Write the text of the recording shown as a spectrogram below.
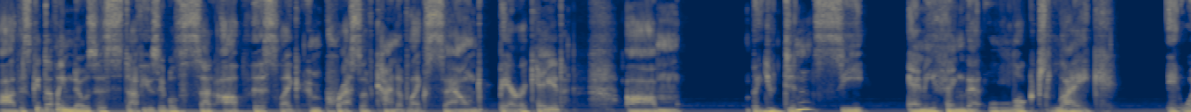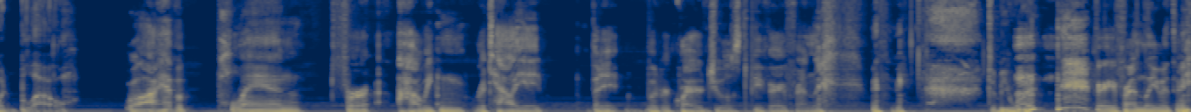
Uh, this kid definitely knows his stuff. He was able to set up this like impressive kind of like sound barricade. Um, but you didn't see anything that looked like it would blow. Well, I have a plan for how we can retaliate, but it would require Jules to be very friendly with me. To be what? very friendly with me.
